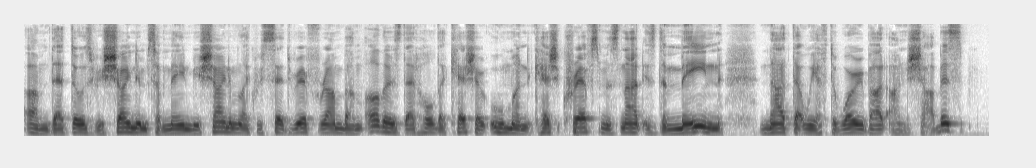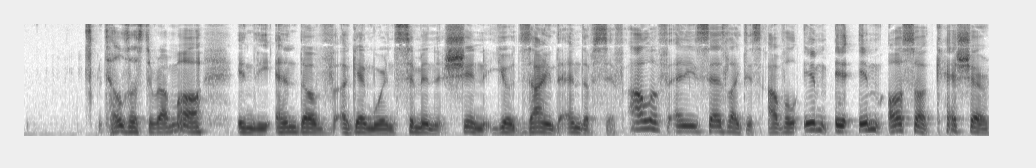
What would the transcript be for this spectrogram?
um, that those Rishonim, some main Rishonim, like we said, Rif, Rambam, others that hold that Kesher Uman, Kesher craftsman's knot is the main knot that we have to worry about on Shabbos tells us the Ramah in the end of again we're in Simin Shin Yud Zayin the end of Sif Aleph and he says like this Avol im im asa kesher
